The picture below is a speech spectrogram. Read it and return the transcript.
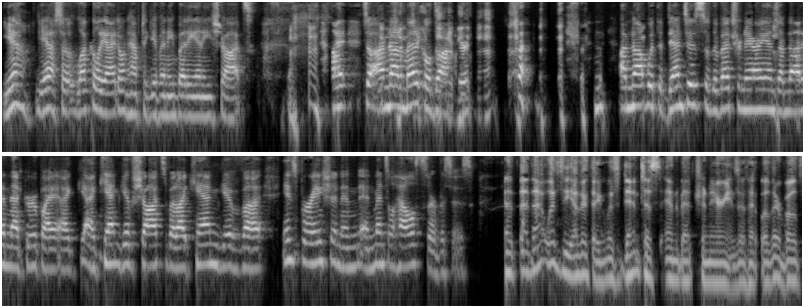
Yeah, yeah. So luckily, I don't have to give anybody any shots. I so I'm not a medical doctor. I'm not with the dentists or the veterinarians. I'm not in that group. I I, I can't give shots, but I can give uh, inspiration and, and mental health services. that, that was the other thing was dentists and veterinarians. I thought, well, they're both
